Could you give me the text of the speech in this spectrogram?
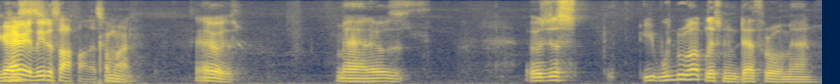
You guys? Harry, lead us off on this. Come one. on. It was, man. It was, it was just. We grew up listening to Death Row, man.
